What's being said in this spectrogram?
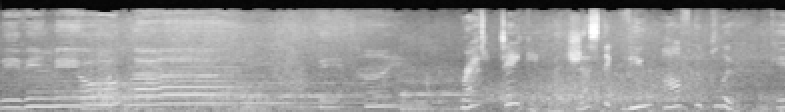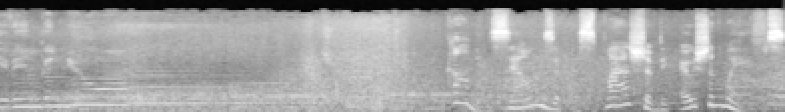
leaving the old life behind, Breathtaking, majestic view of the blue. giving the new one Calming sounds of the splash of the ocean waves.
